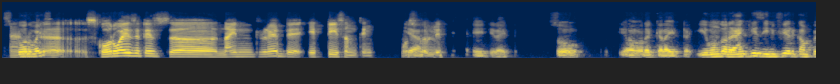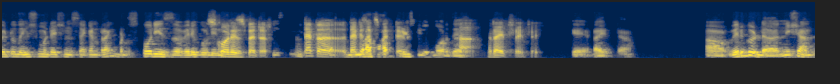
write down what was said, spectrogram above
Score wise? Uh, score wise, it is uh, 980 something, most yeah, probably. 80, right. So uh, right. Even the rank is inferior compared to the instrumentation second rank, but the score is uh, very good. Score is better. That uh, that is expected. More there. Ah, right, right, right. Okay, right. Uh, very good, uh, Nishant.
